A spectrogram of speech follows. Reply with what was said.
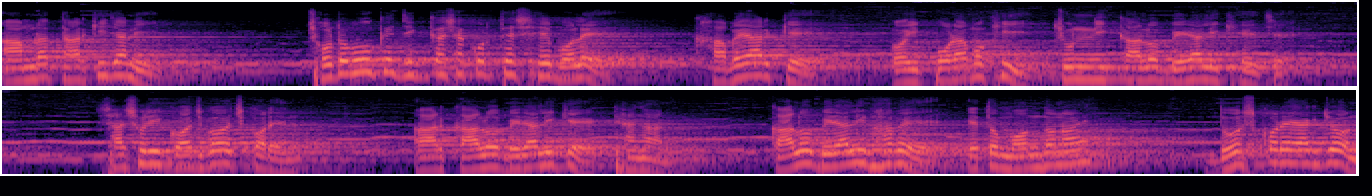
আমরা তার কি জানি? ছোট বউকে জিজ্ঞাসা করতে সে বলে, খাবে আর কে? ওই পোড়ামুখী চুন্নি কালো বেড়ালি খেয়েছে। শাশুড়ি গজগজ করেন আর কালো বেড়ালিকে ঠ্যাঙান। কালো বেড়ালি ভাবে, এ তো মন্দ নয়। দোষ করে একজন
